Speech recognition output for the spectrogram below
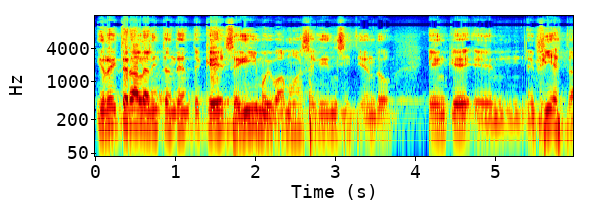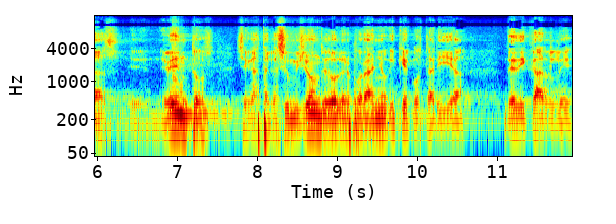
Y reiterarle al intendente que seguimos y vamos a seguir insistiendo en que en, fiestas, en eventos, se gasta casi un millón de dólares por año y que costaría dedicarle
